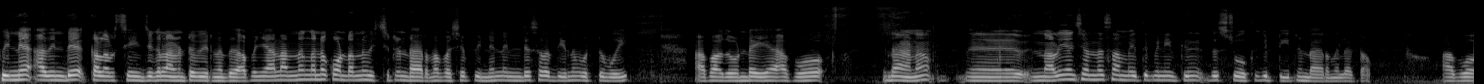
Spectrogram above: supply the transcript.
പിന്നെ അതിന്റെ കളർ ചേഞ്ചുകളാണ് കേട്ടോ വരുന്നത്. അപ്പോൾ ഞാൻ അന്ന് ഇങ്ങനെ കൊണ്ടുവന്ന് വെച്ചിട്ടുണ്ടായിരുന്നു. പക്ഷേ പിന്നെ എന്റെ ശ്രദ്ധയിൽ നിന്ന് വിട്ടുപോയി. അപ്പോൾ അതുകൊണ്ടേ അപ്പോൾ ഇതാണ്. ഇന്നാൾ ഞാൻ ചെന്ന സമയത്ത് പിന്നെ എനിക്ക് ഇത് സ്റ്റോക്ക് കിട്ടിയിട്ടുണ്ടായിരുന്നില്ല കേട്ടോ അപ്പോൾ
